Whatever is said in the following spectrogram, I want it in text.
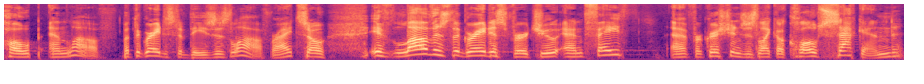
hope, and love. But the greatest of these is love, right? So if love is the greatest virtue and faith uh, for Christians is like a close second.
